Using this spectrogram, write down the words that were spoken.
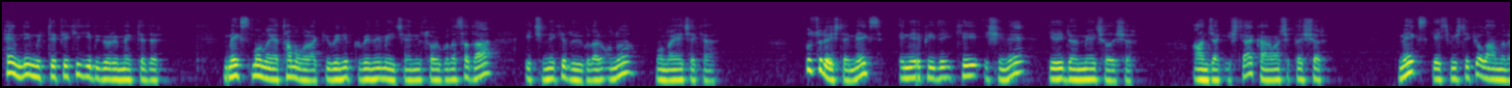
hem de müttefiki gibi görünmektedir. Max Mona'ya tam olarak güvenip güvenemeyeceğini sorgulasa da içindeki duygular onu Mona'ya çeker. Bu süreçte Max NLP'deki işini geri dönmeye çalışır. Ancak işler karmaşıklaşır. Max geçmişteki olanları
